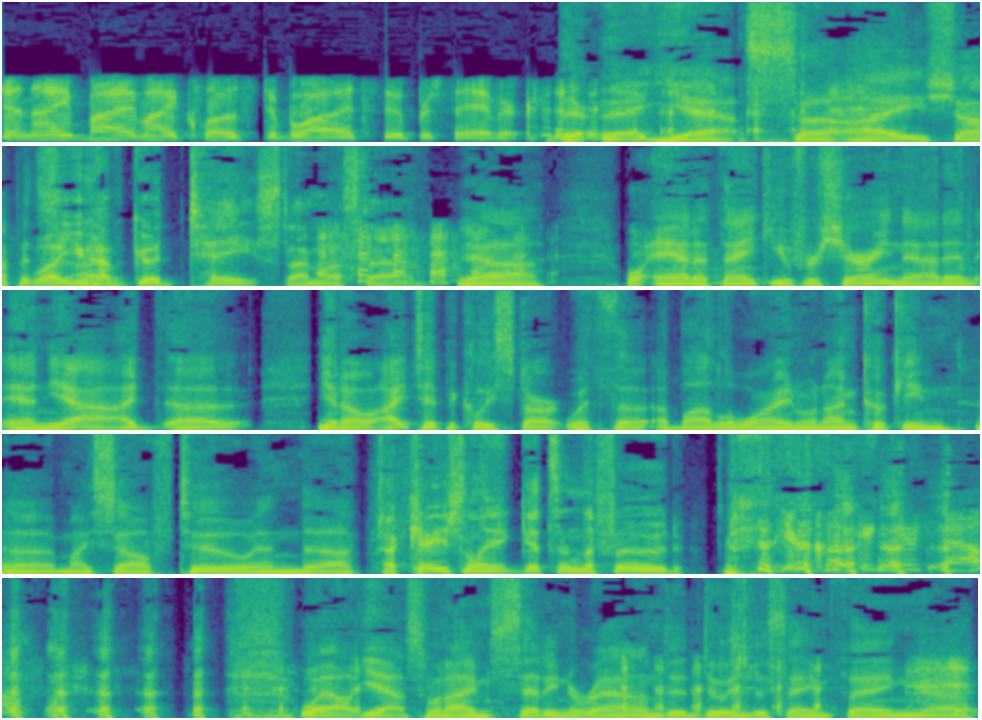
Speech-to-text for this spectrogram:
On a pension, I buy my Clos du Bois at Super Saver. there- uh, yes, uh, I shop at. Well, you I- have good taste, I must add. yeah. Well, Anna, thank you for sharing that. And and yeah, I uh, you know I typically start with a, a bottle of wine when I'm cooking uh, myself too. And uh, Occasionally, it gets in the food. You're cooking yourself? well, yes, when I'm sitting around and doing the same thing. Uh,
